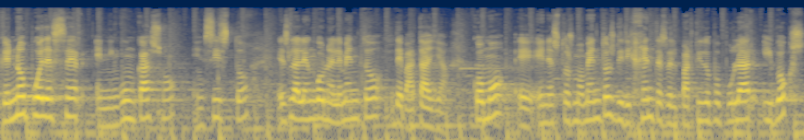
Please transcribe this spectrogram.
Que no puede ser en ningún caso, insisto, es la lengua un elemento de batalla, como eh, en estos momentos dirigentes del Partido Popular y Vox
